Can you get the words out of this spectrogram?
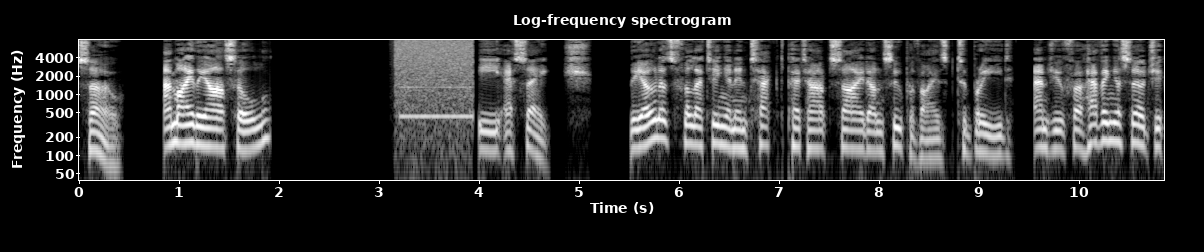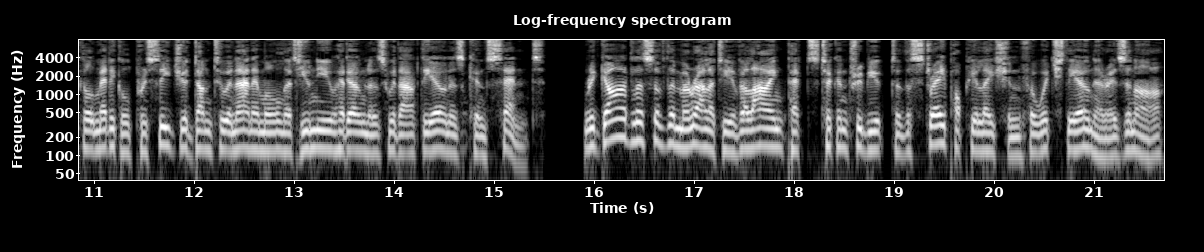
So. Am I the asshole? ESH. The owners for letting an intact pet outside unsupervised to breed, and you for having a surgical medical procedure done to an animal that you knew had owners without the owner's consent. Regardless of the morality of allowing pets to contribute to the stray population for which the owner is an R,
